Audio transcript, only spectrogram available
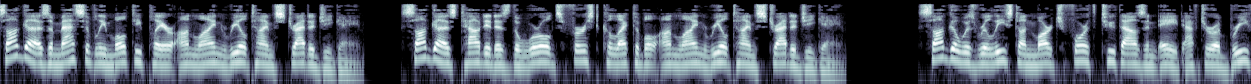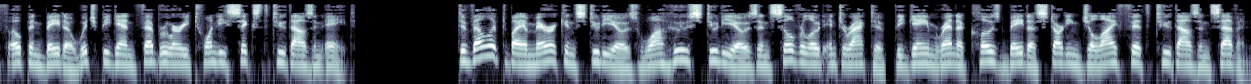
Saga is a massively multiplayer online real-time strategy game. Saga is touted as the world's first collectible online real-time strategy game. Saga was released on March 4, 2008 after a brief open beta which began February 26, 2008. Developed by American studios Wahoo Studios and Silverlode Interactive, the game ran a closed beta starting July 5, 2007.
